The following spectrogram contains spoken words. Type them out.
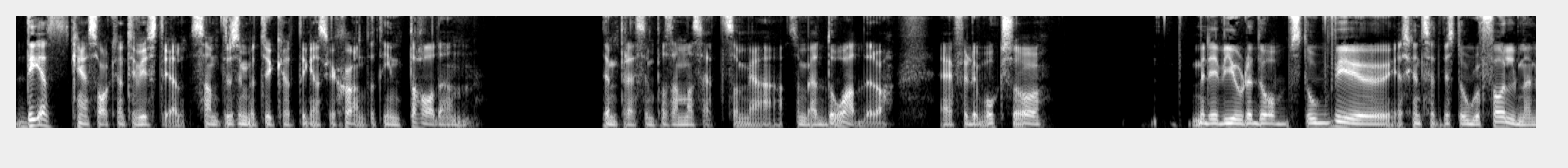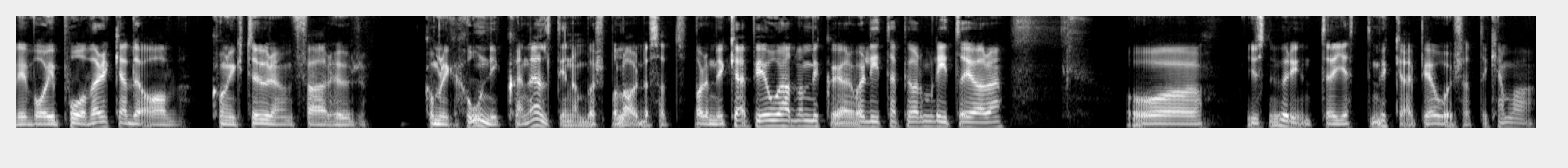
Det kan jag sakna till viss del, samtidigt som jag tycker att det är ganska skönt att inte ha den, den pressen på samma sätt som jag, som jag då hade. Då. Eh, för det var också med det vi gjorde då stod vi ju, jag ska inte säga att vi stod och föll, men vi var ju påverkade av konjunkturen för hur kommunikation gick generellt inom börsbolag. Så att var det mycket IPO hade man mycket att göra, var det lite IPO hade man lite att göra. Och just nu är det inte jättemycket IPO så att det kan vara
